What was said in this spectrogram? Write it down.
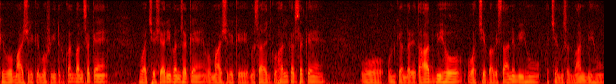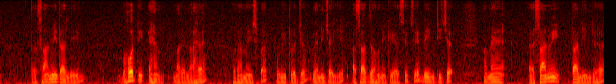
कि वो माशरे के मुफीद रुकन बन सकें, वो अच्छे शहरी बन सकें, वो माशरे के मसाइल को हल कर सकें, वो उनके अंदर इतिहाद भी हो, वो अच्छे पाकिस्तानी भी हों, अच्छे मुसलमान भी हों तो सानवी तालीम बहुत ही अहम मरला है और हमें इस पर पूरी तवज्जो देनी चाहिए। इस होने की हैसियत से बीइंग टीचर हमें सानवी तालीम जो है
